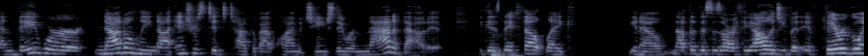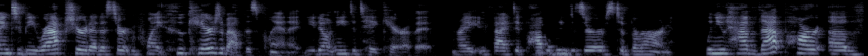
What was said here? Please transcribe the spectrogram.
and they were not only not interested to talk about climate change, they were mad about it because mm-hmm. they felt like you know not that this is our theology but if they were going to be raptured at a certain point who cares about this planet? You don't need to take care of it right? In fact it probably deserves to burn. When you have that part of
